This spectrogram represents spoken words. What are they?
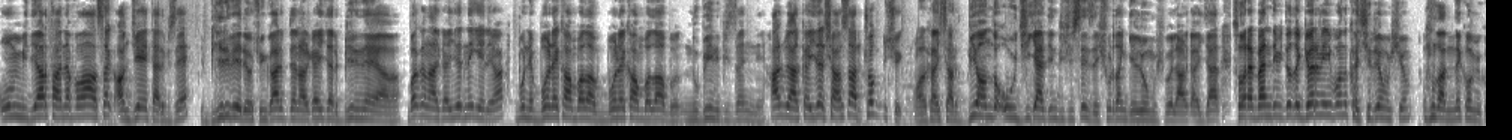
10 milyar tane falan alsak anca yeter bize. 1 veriyor çünkü harbiden arkadaşlar 1 ne ya. Bakın arkadaşlar ne geliyor? Bu ne? Bone Kambala, Bone Kambala bu. Nubini Pizzanini. Harbi arkadaşlar şanslar çok düşük. Arkadaşlar bir anda OG geldiğini düşünsenize. Şuradan geliyormuş böyle arkadaşlar. Sonra ben de videoda görmeyip onu kaçırıyormuşum. Ulan ne komik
